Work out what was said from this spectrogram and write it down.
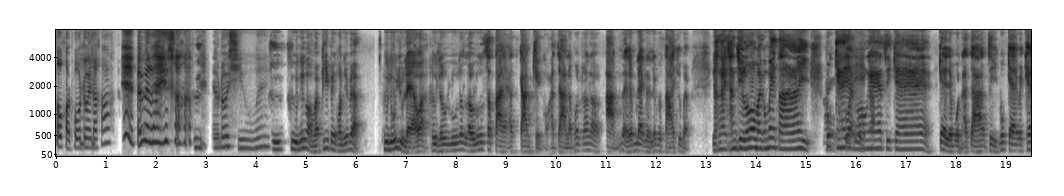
ต้องขอโทษด้วยนะคะ ไม่เป็นไรค่ะเอลโรชิวมาก คือคือนึกออกมาพี่เป็นคนที่แบบ คือรู้อยู่แล้วอะคือเรารู้เรารู้สไตล์การเขียนของอาจารย์ แล้วเพราะถ้าเราอ่านตั้งแต่เล่มแรกเลยเล่มสุดท้ายคือแบบ ยังไงทันจิโร่มันก็ไม่ตายพวกแกอย่างงอแงสิแก แกอย่าบ่นอาจารย์สิพวกแกไปแค่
